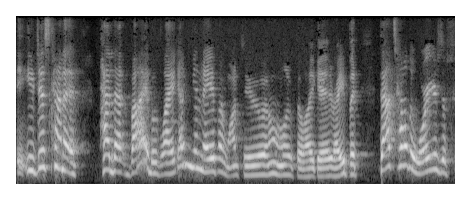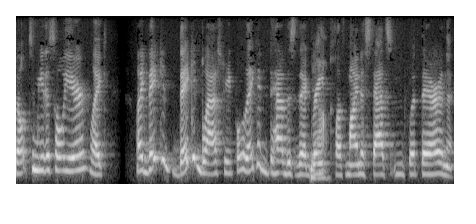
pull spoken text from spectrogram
you just kind of had that vibe of like, I can get an A if I want to. I don't really feel like it, right? But that's how the Warriors have felt to me this whole year. Like, like they could they could blast people. They could have this that great Yeah. plus minus stats you put there. And the,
